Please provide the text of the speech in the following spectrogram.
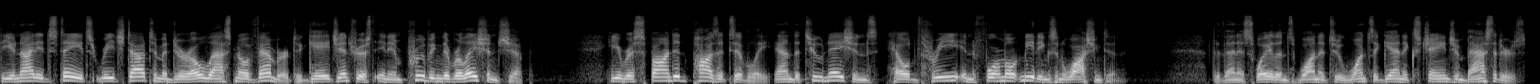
The United States reached out to Maduro last November to gauge interest in improving the relationship. He responded positively, and the two nations held three informal meetings in Washington. The Venezuelans wanted to once again exchange ambassadors,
